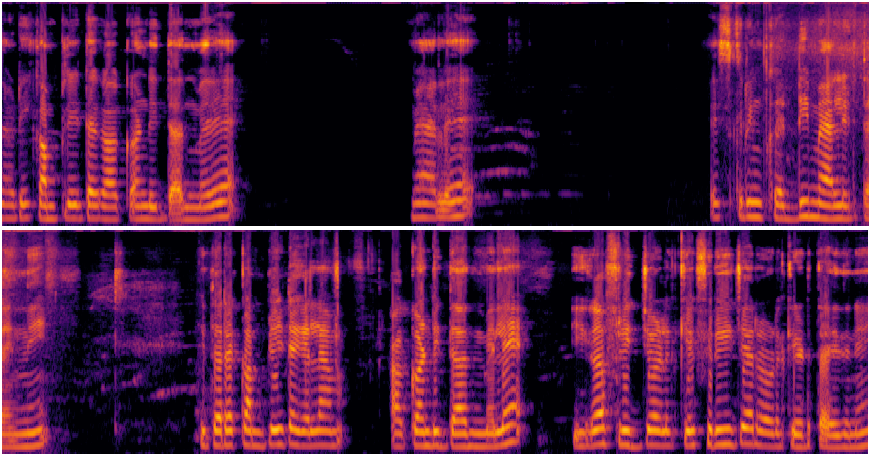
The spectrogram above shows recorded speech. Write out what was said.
ನೋಡಿ, ಕಂಪ್ಲೀಟಾಗಿ ಹಾಕೊಂಡಿದ್ದಾದ್ಮೇಲೆ ಮೇಲೆ ಐಸ್ ಕ್ರೀಮ್ ಕಡ್ಡಿ ಮೇಲೆ ಇಡ್ತಾಯಿದ್ದೀನಿ ಈ ಥರ ಕಂಪ್ಲೀಟಾಗೆಲ್ಲ ಹಾಕೊಂಡಿದ್ದಾದ್ಮೇಲೆ ಈಗ ಫ್ರಿಜ್ ಒಳಗೆ ಫ್ರೀಜರ್ ಒಳಗೆ ಇಡ್ತಾಯಿದ್ದೀನಿ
